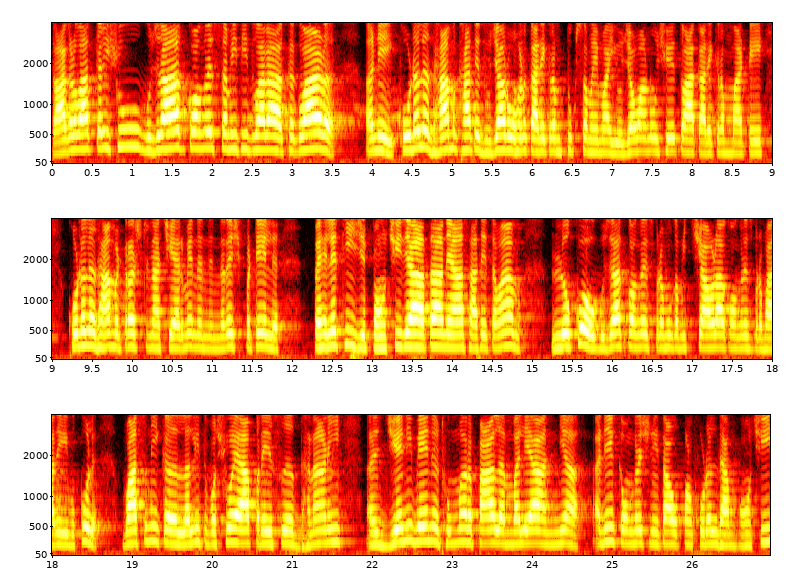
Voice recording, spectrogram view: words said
તો આગળ વાત કરીશું ગુજરાત કોંગ્રેસ સમિતિ દ્વારા કગવાડ અને ખોડલધામ ખાતે ધ્વજારોહણ કાર્યક્રમ ટૂંક સમયમાં યોજાવાનો છે. તો આ કાર્યક્રમ માટે ખોડલધામ ટ્રસ્ટના ચેરમેન અને નરેશ પટેલ પહેલેથી જ પહોંચી રહ્યા હતા અને આ સાથે તમામ લોકો ગુજરાત કોંગ્રેસ પ્રમુખ અમિત ચાવડા, કોંગ્રેસ પ્રભારી મુકુલ વાસનિક, લલિત વસોયા પરેશ ધનાણી જેનીબેન ઠુમ્મર પાલ અંબાલિયા અન્ય અનેક કોંગ્રેસ નેતાઓ પણ ખોડલધામ પહોંચી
